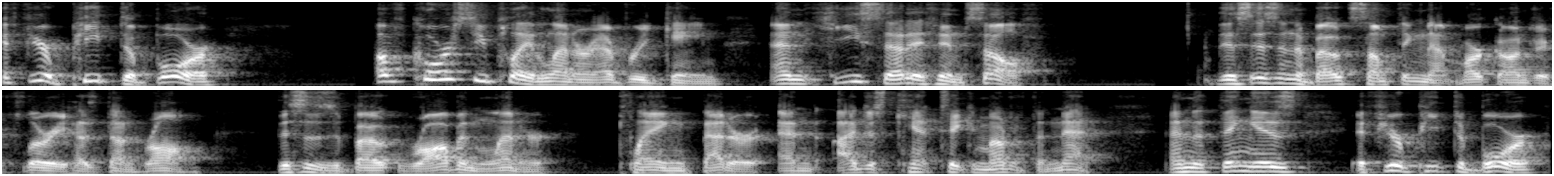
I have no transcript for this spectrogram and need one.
if you're Pete DeBoer, of course you play Lehner every game. And he said it himself. This isn't about something that Marc Andre Fleury has done wrong. This is about Robin Lehner playing better. And I just can't take him out of the net. And the thing is, if you're Pete DeBoer,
